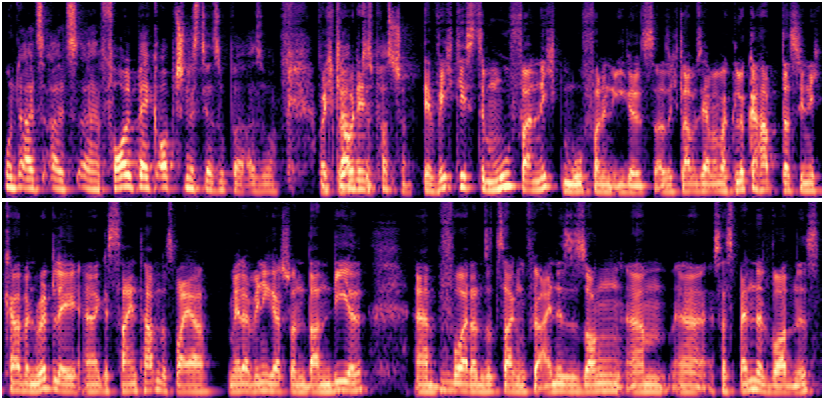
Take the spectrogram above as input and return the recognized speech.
und als, als äh, Fallback-Option ist der super. Also, Aber ich, ich glaube, glaub, das passt schon. Der wichtigste Move war nicht Move von den Eagles. Also, ich glaube, sie haben aber Glück gehabt, dass sie nicht Calvin Ridley äh, gesigned haben. Das war ja mehr oder weniger schon dann Deal, äh, mhm. bevor er dann sozusagen für eine Saison ähm, äh, suspended worden ist.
